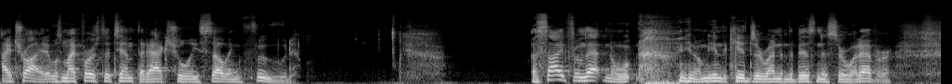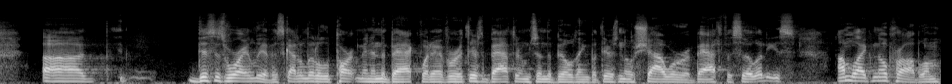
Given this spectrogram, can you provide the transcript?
I tried. It was my first attempt at actually selling food. Aside from that note, you know, me and the kids are running the business or whatever. Uh, this is where I live. It's got a little apartment in the back, whatever. There's bathrooms in the building, but there's no shower or bath facilities. I'm like, no problem.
